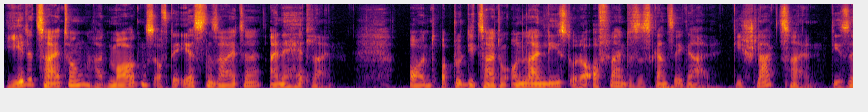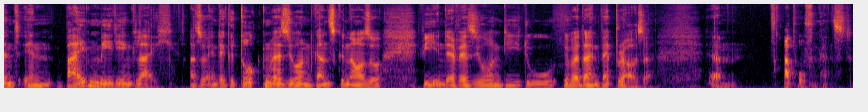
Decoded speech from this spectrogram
Jede Zeitung hat morgens auf der ersten Seite eine Headline. Und ob du die Zeitung online liest oder offline, das ist ganz egal. Die Schlagzeilen, die sind in beiden Medien gleich. Also in der gedruckten Version ganz genauso wie in der Version, die du über deinen Webbrowser ähm, abrufen kannst.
